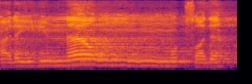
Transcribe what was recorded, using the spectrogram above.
عليهم نار مؤصدة.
